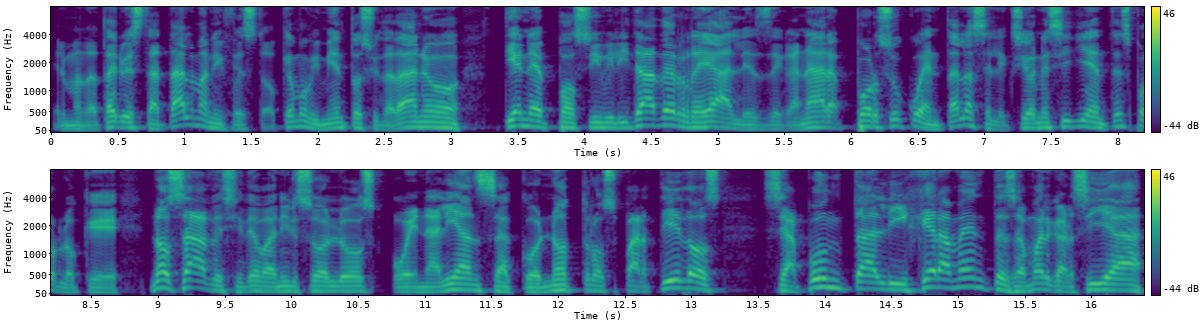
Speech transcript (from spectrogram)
El mandatario estatal manifestó que Movimiento Ciudadano tiene posibilidades reales de ganar por su cuenta las elecciones siguientes, por lo que no sabe si deban ir solos o en alianza con otros partidos se apunta ligeramente Samuel García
